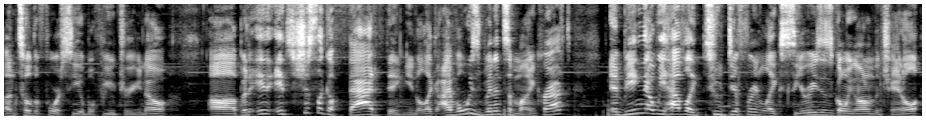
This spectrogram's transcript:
until the foreseeable future, you know? Uh, but it, it's just like a fad thing, you know? Like, I've always been into Minecraft, and being that we have like two different like series going on on the channel,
